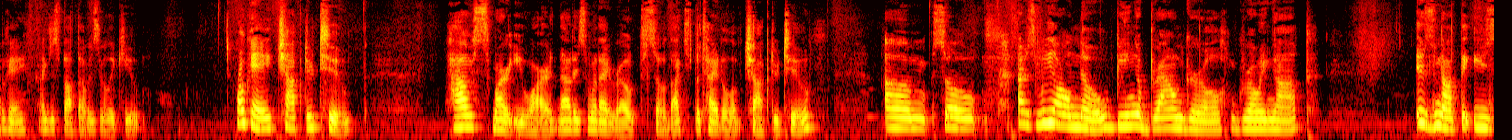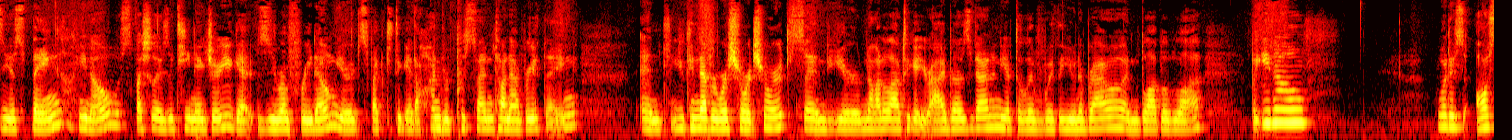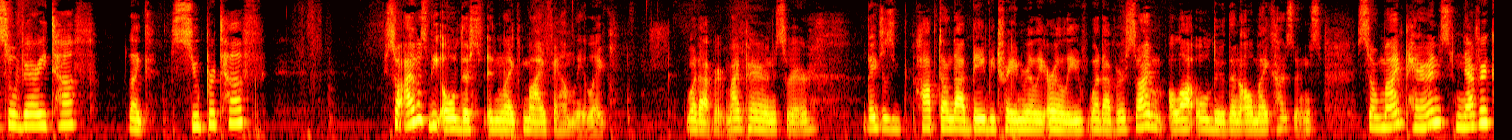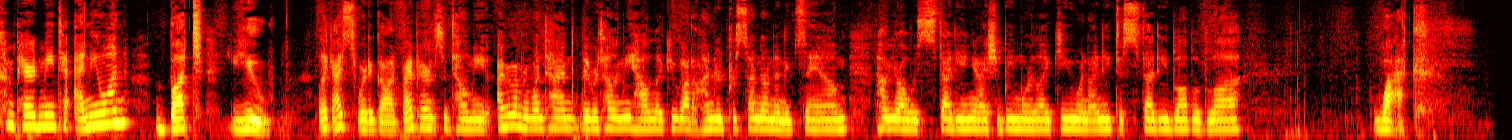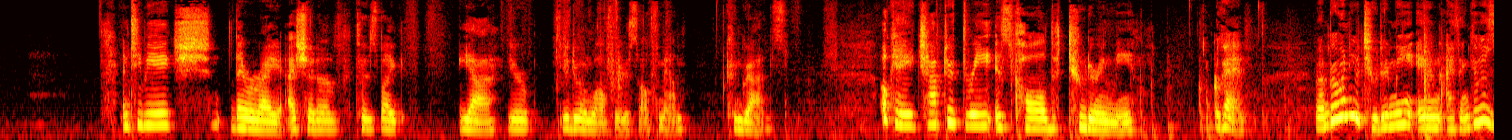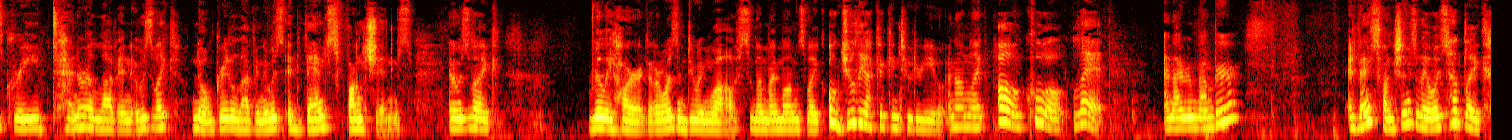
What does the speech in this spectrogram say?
Okay, I just thought that was really cute. Okay, chapter two. How smart you are. That is what I wrote. So that's the title of chapter two. Um, so, as we all know, being a brown girl growing up is not the easiest thing, you know, especially as a teenager. You get zero freedom. You're expected to get 100% on everything. And you can never wear short shorts, and you're not allowed to get your eyebrows done, and you have to live with a unibrow, and blah, blah, blah. But you know, what is also very tough, like super tough? So I was the oldest in like my family, like whatever. My parents were they just hopped on that baby train really early, whatever. So I'm a lot older than all my cousins. So my parents never compared me to anyone but you. Like I swear to God, my parents would tell me. I remember one time they were telling me how like you got 100% on an exam, how you're always studying and I should be more like you and I need to study blah blah blah. Whack. And TBH, they were right. I should have cuz like yeah, you're you're doing well for yourself, ma'am. Congrats. Okay, chapter 3 is called Tutoring Me. Okay. Remember when you tutored me in I think it was grade 10 or 11. It was like no, grade 11. It was advanced functions. It was like really hard and I wasn't doing well. So then my mom's like, "Oh, Juliaka can tutor you." And I'm like, "Oh, cool, lit." And I remember advanced functions, they always had like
